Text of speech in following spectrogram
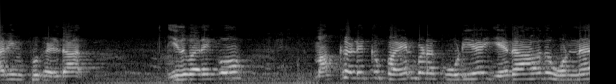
அறிவிப்புகள் தான் இதுவரைக்கும் மக்களுக்கு பயன்படக்கூடிய ஏதாவது ஒண்ணு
